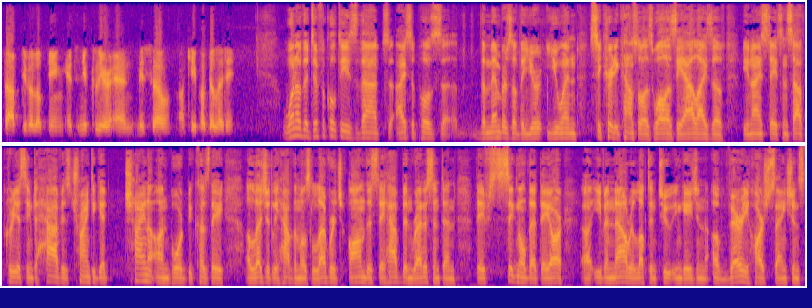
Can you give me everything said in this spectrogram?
stop developing its nuclear and missile uh, capability. One of the difficulties that I suppose uh, the members of the U- UN Security Council, as well as the allies of the United States and South Korea, seem to have is trying to get China on board because they allegedly have the most leverage on this. They have been reticent and they've signaled that they are uh, even now reluctant to engage in a very harsh sanctions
